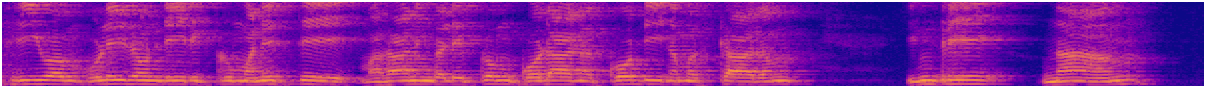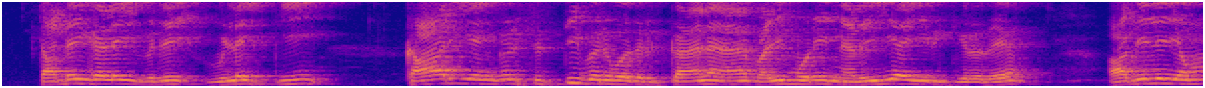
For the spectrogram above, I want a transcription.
ஸ்ரீவம் ஸ்ரீ ஒளிதொண்டிருக்கும் அனைத்து மகாணங்களுக்கும் கோடான கோடி நமஸ்காரம். இன்று நாம் தடைகளை விலை விலக்கி காரியங்கள் சித்தி பெறுவதற்கான வழிமுறை நிறைய இருக்கிறது. அதிலையும்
